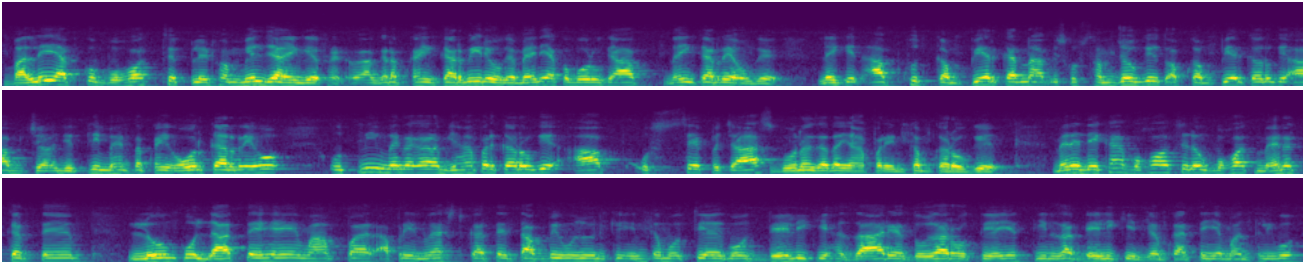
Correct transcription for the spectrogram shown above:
भले ही आपको बहुत से प्लेटफॉर्म मिल जाएँगे फ्रेंड अगर आप कहीं कर भी रहे होंगे, मैं नहीं आपको बोलूँ कि आप नहीं कर रहे होंगे, लेकिन आप खुद कंपेयर करना, आप इसको समझोगे तो आप कंपेयर करोगे आप जितनी मेहनत आप कहीं और कर रहे हो, उतनी मेहनत अगर आप यहाँ पर करोगे, आप उससे पचास गुना ज़्यादा यहाँ पर इनकम करोगे। मैंने देखा है, बहुत से लोग बहुत मेहनत करते हैं लोगों को लाते हैं, वहाँ पर अपने इन्वेस्ट करते हैं, तब भी वो जो इनकी इनकम होती है, वो डेली की हज़ार या दो हज़ार होती है, या तीन हज़ार डेली की इनकम करते हैं, या मंथली वो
